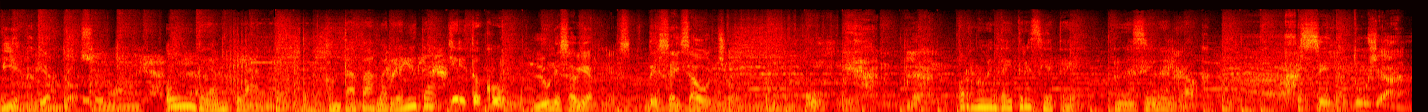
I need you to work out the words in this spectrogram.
bien abiertos. Un gran plan. Con tapa, Marianita y el Tucu. Lunes a viernes, de 6 a 8. Un gran plan. Por 937 Nacional Rock. Hacé la tuya.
